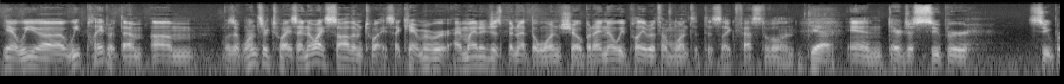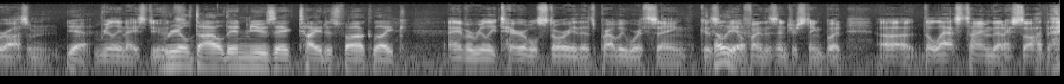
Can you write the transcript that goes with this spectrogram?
Yeah, we uh, we played with them. Um, was it once or twice? I know I saw them twice. I can't remember. I might have just been at the one show, but I know we played with them once at this like festival, and Yeah. and they're just super, super awesome. Yeah. really nice dudes. Real dialed in music, tight as fuck. Like, I have a really terrible story that's probably worth saying because somebody yeah. will find this interesting. But uh, the last time that I saw them,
